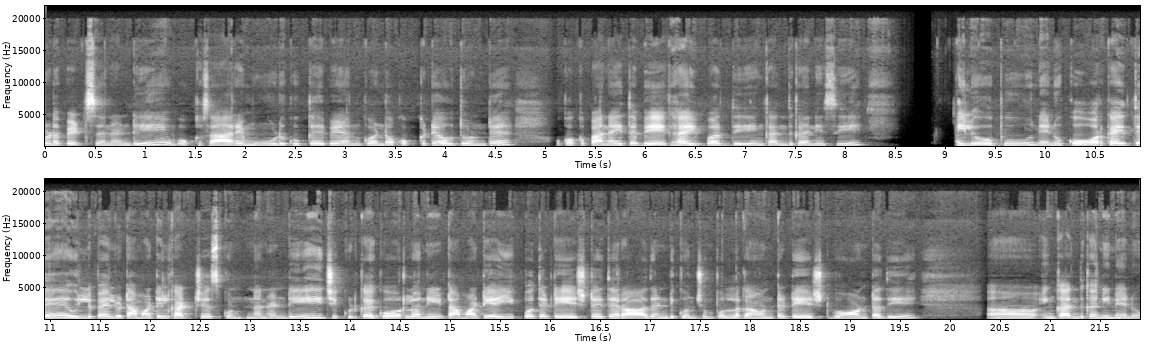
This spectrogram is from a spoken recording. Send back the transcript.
కూడా పెట్టానండి. ఒక్కసారి మూడు కుక్ అయిపోయాయి అనుకోండి ఒక్కొక్కటి అవుతుంటే ఒక్కొక్క పని అయితే బేగా అయిపోద్ది. ఇంక అందుకనేసి ఈలోపు నేను కూరకైతే ఉల్లిపాయలు టమాటీలు కట్ చేసుకుంటున్నానండి. ఈ చిక్కుడుకాయ కూరలోని టమాటీ వేయకపోతే టేస్ట్ అయితే రాదండి. కొంచెం పుల్లగా ఉంటే టేస్ట్ బాగుంటుంది. ఇంకా అందుకని నేను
